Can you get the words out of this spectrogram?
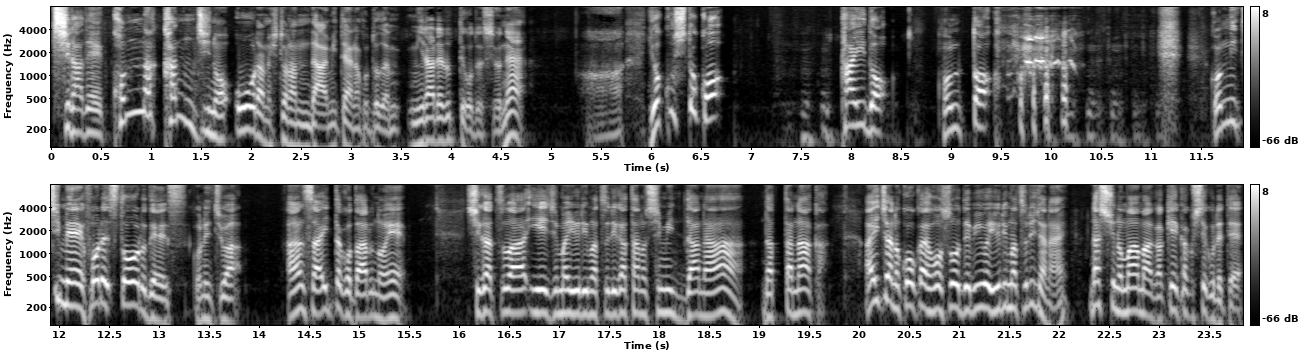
ちらでこんな感じのオーラの人なんだみたいなことが見られるってことですよね。あよくしとこ。態度。ほんとこんにちはフォレストオールです。こんにちは。アンサー行ったことあるのえ4月は家島ゆり祭りが楽しみだな。だったなか。愛ちゃんの公開放送デビューはゆり祭りじゃない？ラッシュのマーマーが計画してくれて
